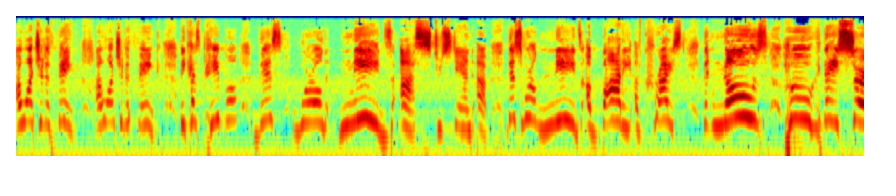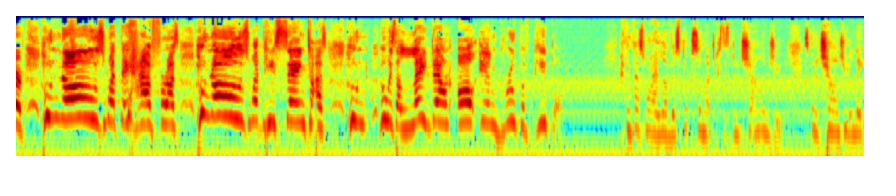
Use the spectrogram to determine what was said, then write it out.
I want you to think, I want you to think. Because people, this world needs us to stand up. This world needs a body of Christ that knows who they serve, who knows what they have for us, who knows what He's saying to us, who, who is a lady down, all in group of people. I think that's why I love this book so much because it's going to challenge you. It's going to challenge you to lay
